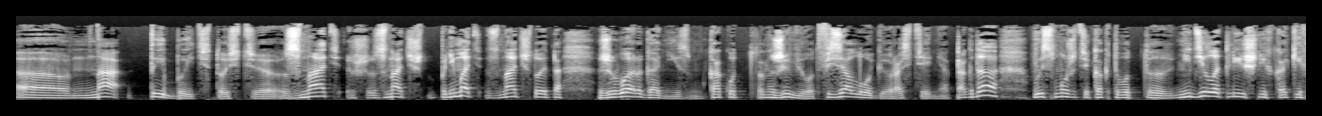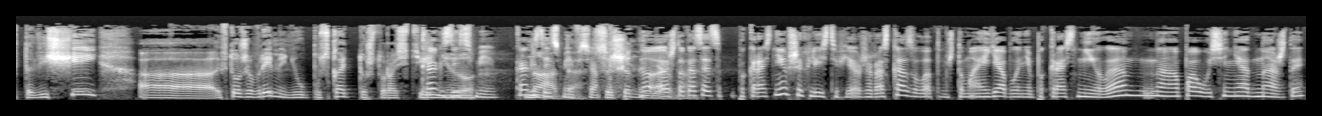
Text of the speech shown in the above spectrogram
э, на ты быть, то есть э, знать, знать, понимать, знать, что это живой организм, как вот он живет, физиологию растения. Тогда вы сможете как-то вот э, не делать лишних каких-то вещей, а, и в то же время не упускать то, что растение. Как с детьми. Как надо. с детьми все. Совершенно Но а верно. что касается покрасневших листьев, я уже рассказывала о том, что моя яблоня покраснела по осени однажды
